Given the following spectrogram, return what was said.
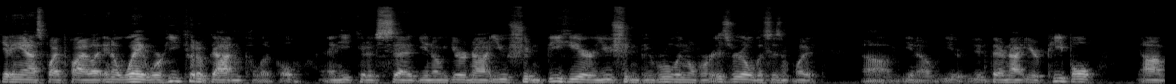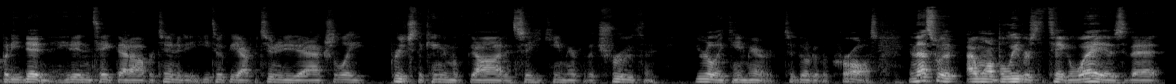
getting asked by Pilate in a way where he could have gotten political and he could have said, you know, you're not, you shouldn't be here, you shouldn't be ruling over Israel. This isn't what, um, you know, they're not your people. Uh, but he didn't. He didn't take that opportunity. He took the opportunity to actually preach the kingdom of God and say he came here for the truth and he really came here to go to the cross. And that's what I want believers to take away is that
